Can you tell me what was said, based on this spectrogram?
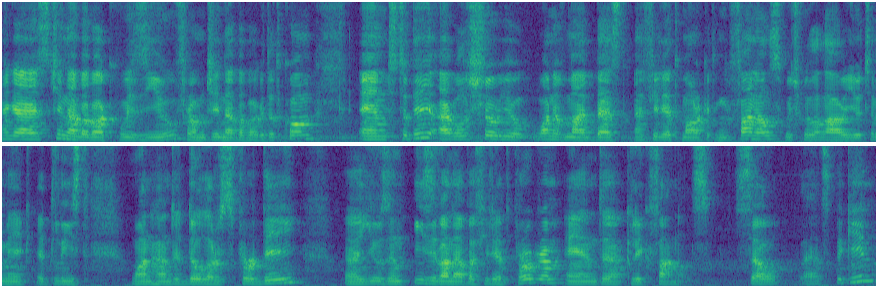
Hi guys, Gina Babak with you from ginababak.com and today I will show you one of my best affiliate marketing funnels which will allow you to make at least $100 per day uh, using Easy One Up affiliate program and uh, ClickFunnels. So let's begin.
